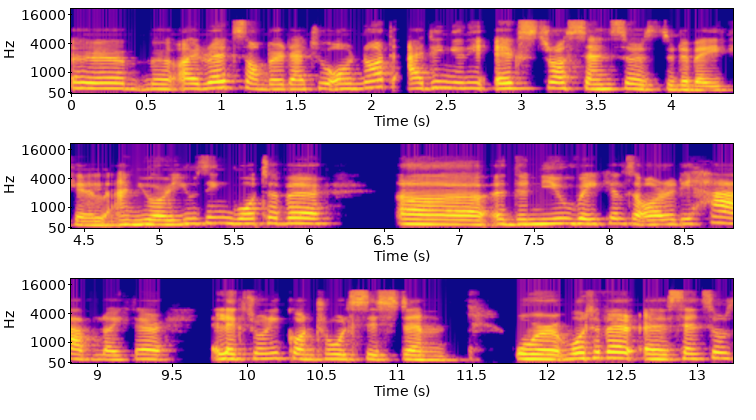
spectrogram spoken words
uh, I read somewhere that you are not adding any extra sensors to the vehicle, and you are using whatever uh, the new vehicles already have, like their electronic control system or whatever uh, sensors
